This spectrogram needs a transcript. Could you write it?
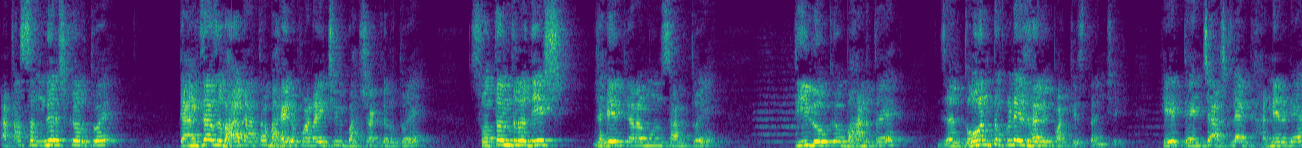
आता संघर्ष करतोय. त्यांचाच भाग आता बाहेर पडायची भाषा करतोय. स्वतंत्र देश जाहीर करा म्हणून सांगतोय. ती लोक भांडतायत. जर दोन तुकडे झाले पाकिस्तानचे हे त्यांच्या असल्या घाणेरड्या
